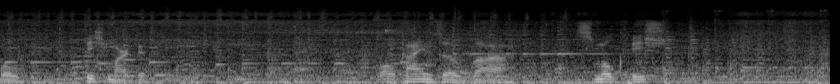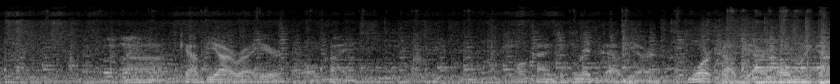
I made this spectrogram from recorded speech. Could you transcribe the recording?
Fish market. All kinds of uh, smoked fish. Uh, caviar right here. All kinds. All kinds of red caviar. More caviar. Oh my god.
